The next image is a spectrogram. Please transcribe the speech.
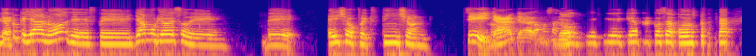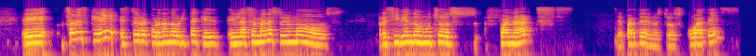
yo creo que ya, ¿no? Este, ya murió eso de, de Age of Extinction. Sí, ya, ya. Vamos a ver ¿qué, otra cosa podemos platicar. Eh, ¿Sabes qué? Estoy recordando ahorita que en la semana estuvimos recibiendo muchos fanarts de parte de nuestros cuates.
